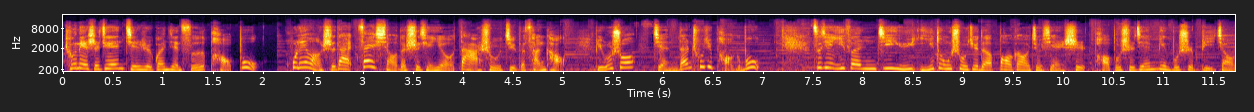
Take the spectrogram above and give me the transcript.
充电时间，今日关键词：跑步。互联网时代，再小的事情也有大数据的参考。比如说，简单出去跑个步。最近一份基于移动数据的报告就显示，跑步时间并不是比较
